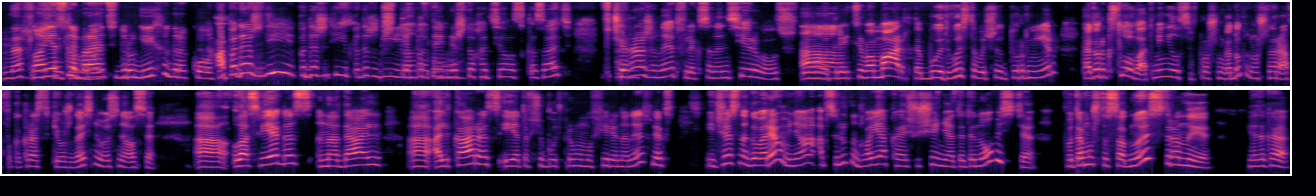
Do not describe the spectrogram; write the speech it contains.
Наш Ну, а если камбэк. брать других игроков, А подожди, подожди, подожди. Я Что последнее, такое? что хотела сказать. Вчера же Netflix анонсировал, что А. 3 марта будет выставочный турнир, который, к слову, отменился в прошлом году, потому что Рафа как раз-таки уже, да, с него снялся. А, Лас-Вегас, Надаль, а, Алькарес, и это все будет в прямом эфире на Netflix. И, честно говоря, у меня абсолютно двоякое ощущение от этой новости, потому что, с одной стороны, я такая,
